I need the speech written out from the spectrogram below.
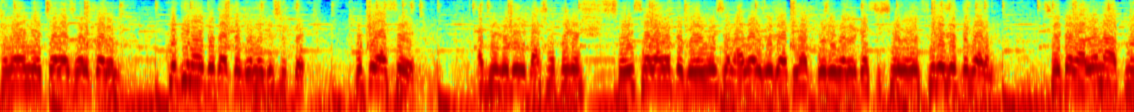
সময় নিয়ে চলাচল করেন। ক্ষতি নাই তো তাতে কোনো কিছুতে। ক্ষতি আছে। আপনি যদি বাসা থেকে সই সালামতে বের হয়েছেন, আবার যদি আপনার পরিবারের কাছে সেভাবে ফিরে যেতে পারেন, সেটা ভালো না। আপনি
